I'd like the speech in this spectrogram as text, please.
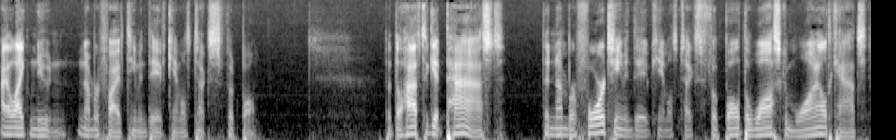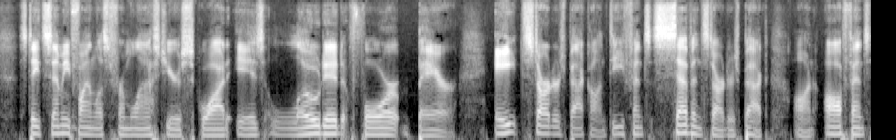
I like Newton, number five team in Dave Campbell's Texas football. But they'll have to get past the number four team in Dave Campbell's Texas football, the Waskom Wildcats. State semifinalist from last year's squad is loaded for bear. Eight starters back on defense, seven starters back on offense.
